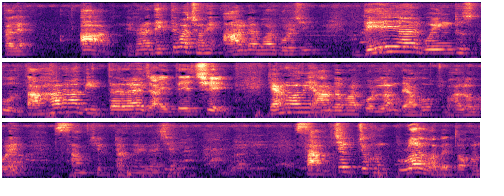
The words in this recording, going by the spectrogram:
তাহলে আর, এখানে দেখতে পাচ্ছ আমি আর ব্যবহার করেছি। They are going to school তাহারা বিদ্যালয়ে যাইতেছে কেন আমি আর ব্যবহার করলাম? দেখো, ভালো করে সাবজেক্টটা হয়ে গেছে। সাবজেক্ট যখন প্লুরাল হবে, তখন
